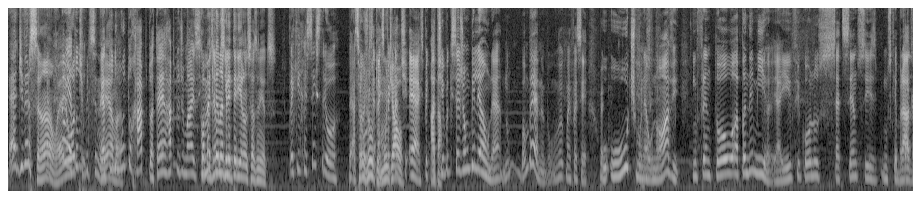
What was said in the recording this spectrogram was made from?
É diversão, é, Não, e outro tudo- tipo de cinema. É tudo muito rápido, até rápido demais. assim. Como é que tá exemplo, na assim, bilheteria nos Estados Unidos? É que recém estreou. Ah, saiu junto, a mundial? É, a expectativa Ah, tá. é que seja um bilhão, né? Não- vamos ver, né? Vamos ver como é que vai ser. O, o último, né, o 9, enfrentou a pandemia. E aí ficou nos 700 e uns quebrados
